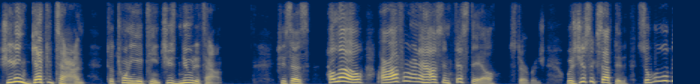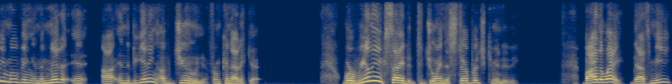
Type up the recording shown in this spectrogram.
She didn't get to town till 2018. She's new to town. She says, Hello, our offer on a house in Fiskdale, Sturbridge, was just accepted. So we'll be moving in the mid uh, in the beginning of June from Connecticut. We're really excited to join the Sturbridge community. By the way, that's me,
